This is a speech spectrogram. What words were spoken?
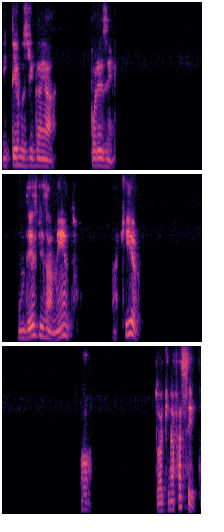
em termos de ganhar, por exemplo, um deslizamento aqui, ó. Tô aqui na faceta.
